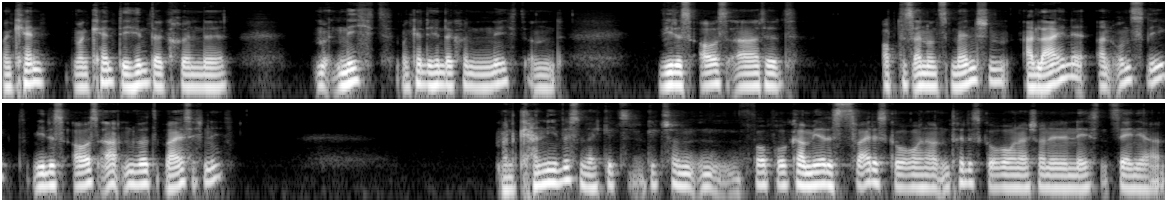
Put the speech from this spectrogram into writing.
Man kennt, man kennt die Hintergründe nicht, man kennt die Hintergründe nicht und wie das ausartet, ob das an uns Menschen alleine an uns liegt, wie das ausarten wird, weiß ich nicht. Man kann nie wissen, vielleicht gibt es schon ein vorprogrammiertes zweites Corona und ein drittes Corona schon in den nächsten zehn Jahren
